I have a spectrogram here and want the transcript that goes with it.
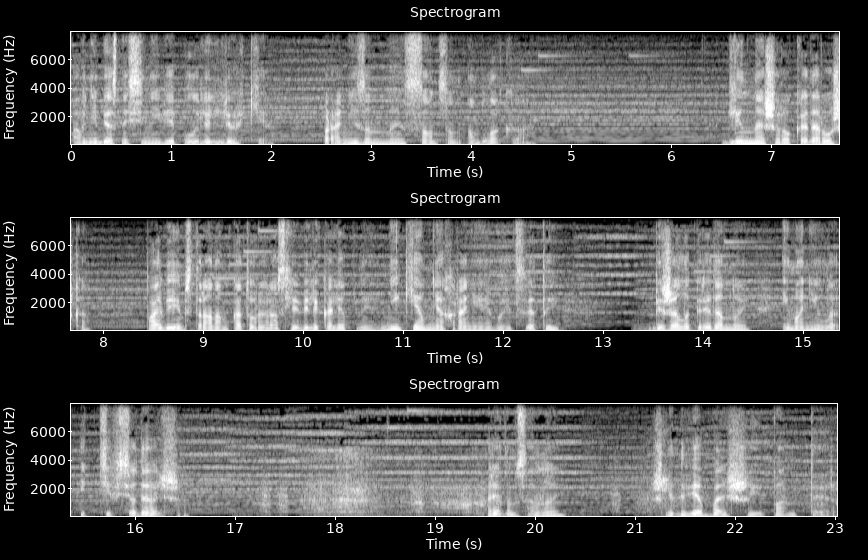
а в небесной синеве плыли легкие, пронизанные солнцем облака. Длинная широкая дорожка, по обеим сторонам которой росли великолепные, никем не охраняемые цветы, бежала передо мной и манила идти все дальше. Рядом со мной шли две большие пантеры.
